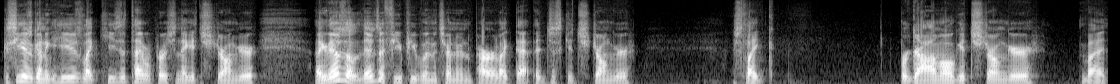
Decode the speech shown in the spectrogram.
because he was gonna he was like he's the type of person that gets stronger. Like there's a there's a few people in the tournament of power like that that just get stronger. It's like Bergamo gets stronger, but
